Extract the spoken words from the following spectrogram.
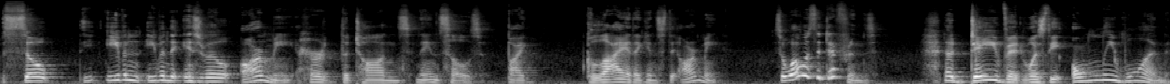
so even even the Israel army heard the taunts and the insults by Goliath against the army. So what was the difference? Now David was the only one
